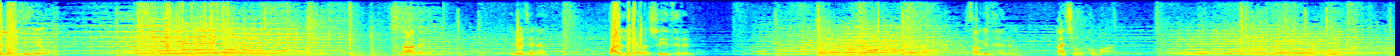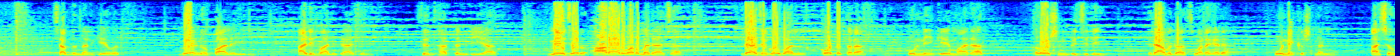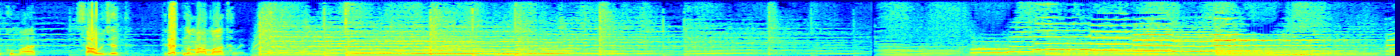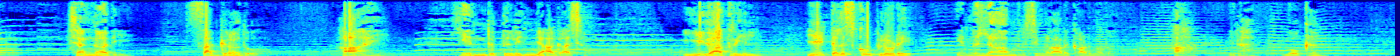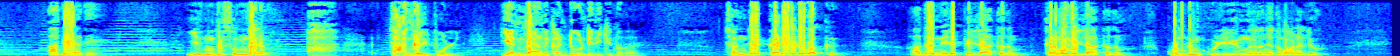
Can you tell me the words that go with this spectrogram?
Galileo നാടകം രചന പള്ളിയറ ശ്രീധരൻ. സംവിധാനം അശോക് കുമാർ. ശബ്ദം നൽകിയവർ Venu Palayil Adimali Rajan Siddharthan V R Major R R Varmaraja Rajagopal Kottathara Unni K Marar Roshan Bijili Ramadas Vadakara Unnikrishnan Ashok Kumar Saujath Ratnama Madhavan ചങ്ങാതി സഗ്രാദോ. Hi എന്ത് തെളിഞ്ഞ ആകാശം. ഈ രാത്രിയിൽ ഈ ടെലിസ്കോപ്പിലൂടെ എന്തെല്ലാം ദൃശ്യങ്ങളാണ് കാണുന്നത്? ആ ഇതാ നോക്ക്. അതെ അതെ. എന്തു സുന്ദരം. താങ്കൾ ഇപ്പോൾ എന്താണ് കണ്ടുകൊണ്ടിരിക്കുന്നത്? ചന്ദ്രക്കലയുടെ വക്ക്. അത് നിരപ്പില്ലാത്തതും ക്രമമില്ലാത്തതും കുണ്ടും കുഴിയും നിറഞ്ഞതുമാണല്ലോ.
